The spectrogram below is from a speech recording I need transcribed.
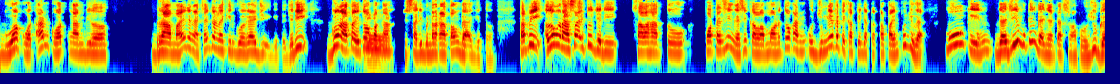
gue quote unquote ngambil dramanya dengan cara dan naikin gue gaji gitu. Jadi gue nggak tahu itu hmm. apakah bisa dibenarkan atau enggak gitu. Tapi lo ngerasa itu jadi salah satu potensi nggak sih kalau mau itu kan ujungnya ketika pindah ke lain pun juga mungkin gaji mungkin gak nyampe 150 juga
